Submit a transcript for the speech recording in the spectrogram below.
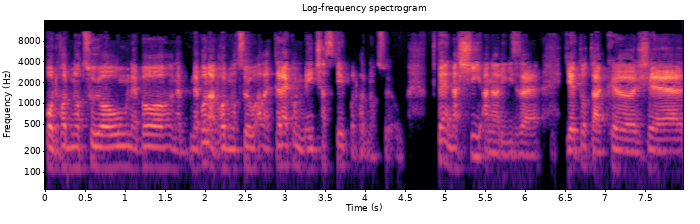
podhodnocují nebo, nebo nadhodnocují, ale teda jako nejčastěji podhodnocují. V té naší analýze je to tak, že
